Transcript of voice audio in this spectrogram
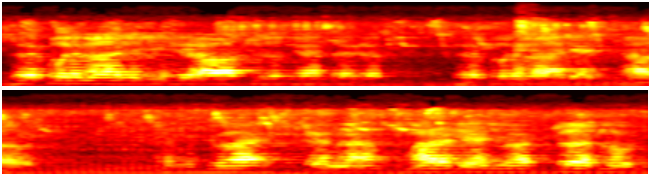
घरकुल मिळाले. इंदिरा आवास योजनेअंतर्गत घरकुल मिळाली अशी शाळा होती. शिवाय त्यांना मराठी अजिबात कळत नव्हती.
